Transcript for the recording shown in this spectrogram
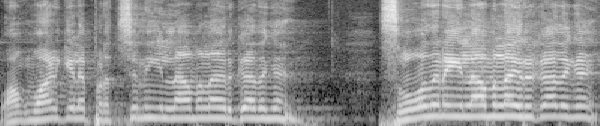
அவங்க வாழ்க்கையில பிரச்சனை இல்லாமலாம் இருக்காதுங்க. சோதனை இல்லாமலாம் இருக்காதுங்க.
